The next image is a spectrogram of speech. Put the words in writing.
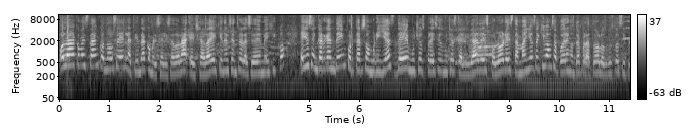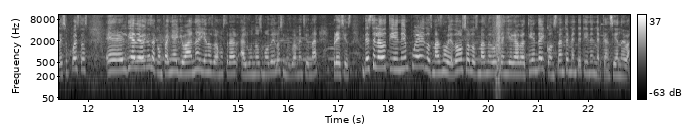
Hola, ¿cómo están? ¿Conocen la tienda comercializadora El Shaddai aquí en el centro de la Ciudad de México? Ellos se encargan de importar sombrillas de muchos precios, muchas calidades, colores, tamaños. Aquí vamos a poder encontrar para todos los gustos y presupuestos. El día de hoy nos acompaña Joana, ella nos va a mostrar algunos modelos y nos va a mencionar precios. De este lado tienen pues los más novedosos, los más nuevos que han llegado a tienda y constantemente tienen mercancía nueva.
